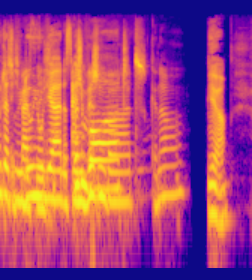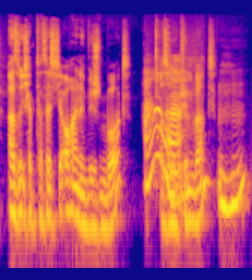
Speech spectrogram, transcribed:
Und das ich wie du, nicht, Julia, das ein Vision Vision Board. Board. Genau. ja. Also ich habe tatsächlich auch eine Vision Board, Ah, also eine Pinnwand. Mhm.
